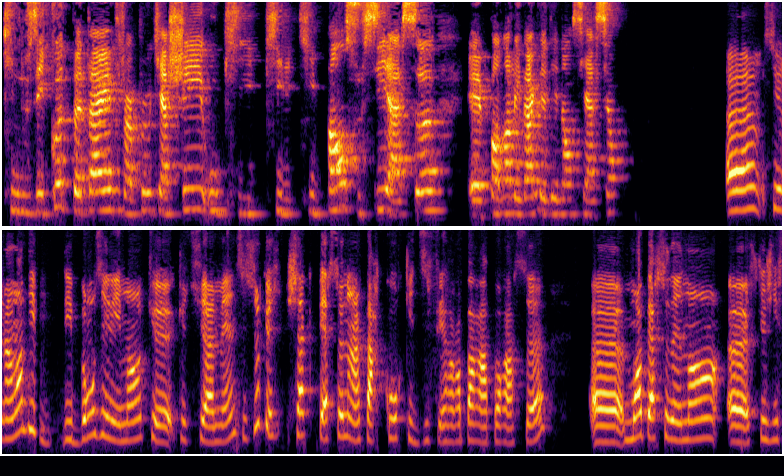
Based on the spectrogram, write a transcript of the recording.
qui nous écoutent peut-être un peu cachés ou qui, qui, pensent aussi à ça euh, pendant les vagues de dénonciation? Euh, c'est vraiment des, bons éléments que, que tu amènes. C'est sûr que chaque personne a un parcours qui est différent par rapport à ça. Euh, moi, personnellement, ce que j'ai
